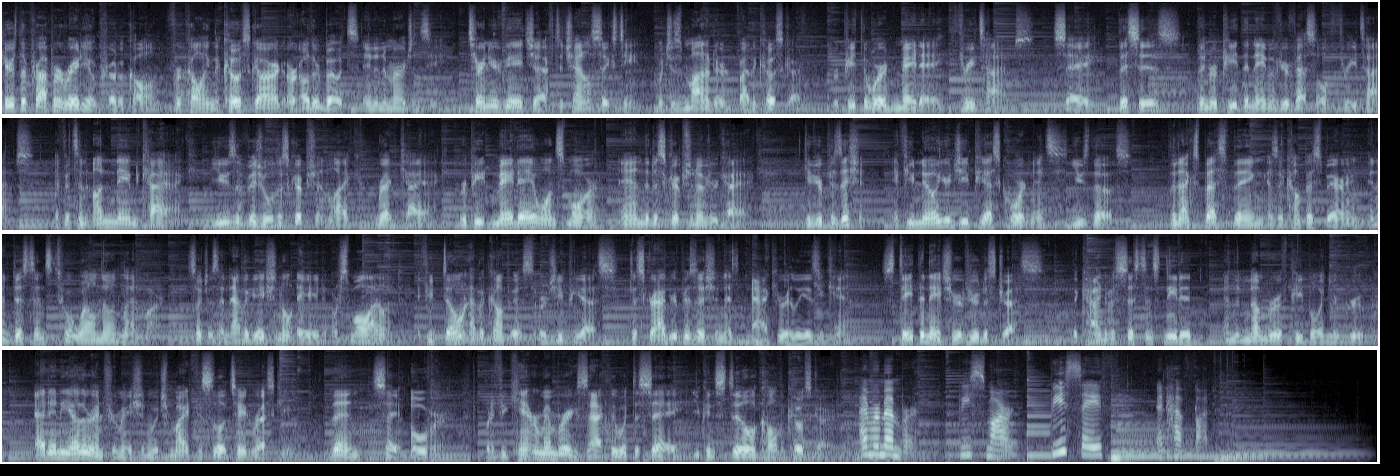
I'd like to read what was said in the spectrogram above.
Here's the proper radio protocol for calling the Coast Guard or other boats in an emergency. Turn your VHF to channel 16, which is monitored by the Coast Guard. Repeat the word Mayday three times. Say, this is, then repeat the name of your vessel three times. If it's an unnamed kayak, use a visual description like red kayak. Repeat Mayday once more and the description of your kayak. Give your position. If you know your GPS coordinates, use those. The next best thing is a compass bearing and a distance to a well-known landmark such as a navigational aid or small island. If you don't have a compass or GPS, describe your position as accurately as you can. State the nature of your distress, the kind of assistance needed, and the number of people in your group. Add any other information which might facilitate rescue. Then say over. But if you can't remember exactly what to say, you can still call the Coast Guard. And remember, be smart, be safe, and have fun.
